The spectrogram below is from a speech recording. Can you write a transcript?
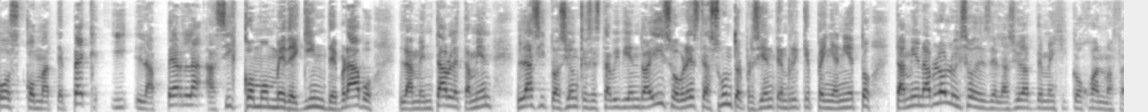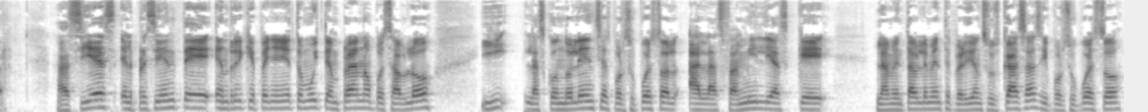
Coscomatepec y La Perla, así como Medellín de Bravo. Lamentable también la situación que se está viviendo ahí. Sobre este asunto, el presidente Enrique Peña Nieto también habló, lo hizo desde la Ciudad de México, Juan Mafer. Así es, el presidente Enrique Peña Nieto muy temprano pues habló y las condolencias, por supuesto, a las familias que lamentablemente perdieron sus casas y por supuesto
